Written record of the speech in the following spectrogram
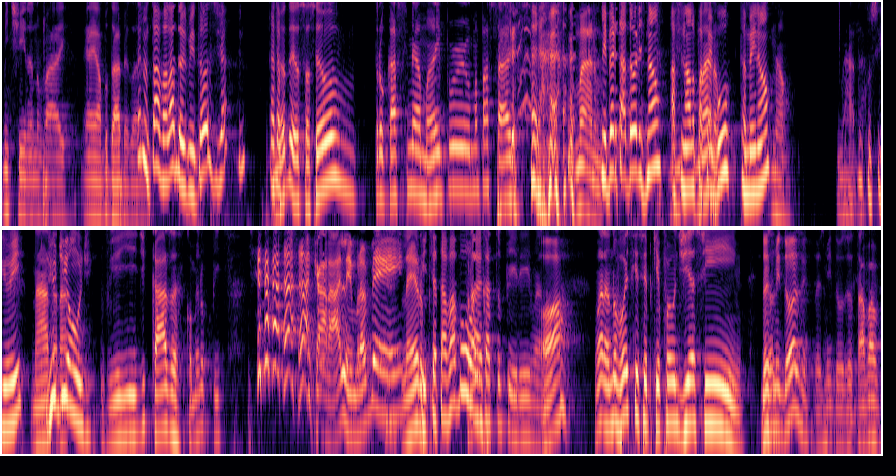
Mentira, não vai. É Abu Dhabi agora. Você não tava lá em 2012 já? Era- Meu Deus, só se eu trocasse minha mãe por uma passagem. Mano, Libertadores não? A final Mano. Pacaembu também não? não. Nada. Conseguiu ir? Nada, Viu de nada. onde? Vi de casa, comendo pizza. caralho, lembra bem. Lembro? Pizza tava boa Franca essa. Tupiri, mano. Ó, Mano, eu não vou esquecer, porque foi um dia assim... 2012? 2012, eu tava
